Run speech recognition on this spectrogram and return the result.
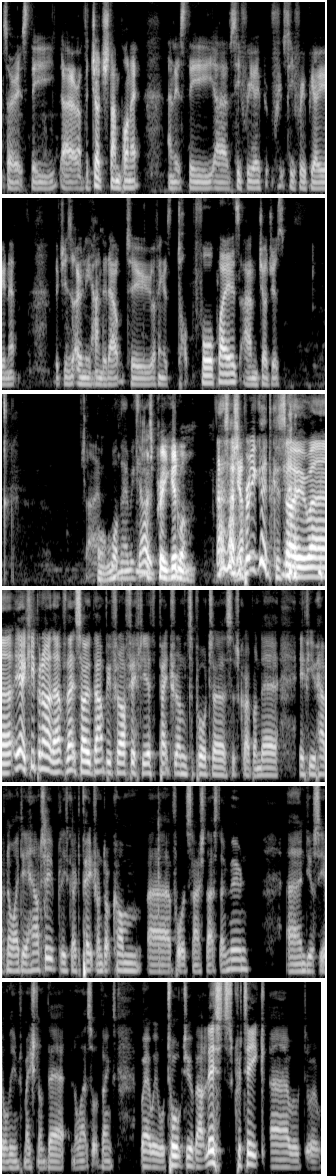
So it's the uh, have the judge stamp on it, and it's the uh, C3PO C3PO unit, which is only handed out to I think it's top four players and judges. So well, there we go. That's a pretty good one. That's actually Yeah. pretty good. 'cause so uh, yeah, keep an eye on that for that. So that'll be for our fiftieth Patreon supporter. Subscribe on there. If you have no idea how to, please go to patreon.com uh, forward slash that's no moon, and you'll see all the information on there and all that sort of things. Where we will talk to you about lists, critique. Uh, we'll, we'll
